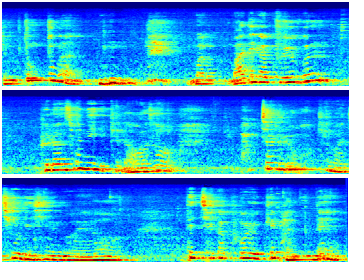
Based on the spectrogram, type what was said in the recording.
좀 뚱뚱한 막 마디가 굵은 그런 손이 이렇게 나와서 박자를 이렇게 맞추고 계시는 거예요. 근데 제가 그걸 이렇게 봤는데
